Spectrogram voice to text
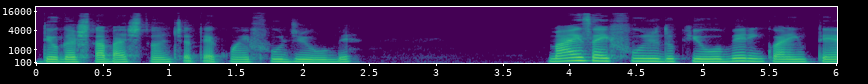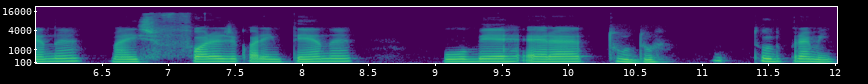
de eu gastar bastante até com iFood e Uber. Mais iFood do que Uber em quarentena, mas fora de quarentena, Uber era tudo, tudo para mim.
